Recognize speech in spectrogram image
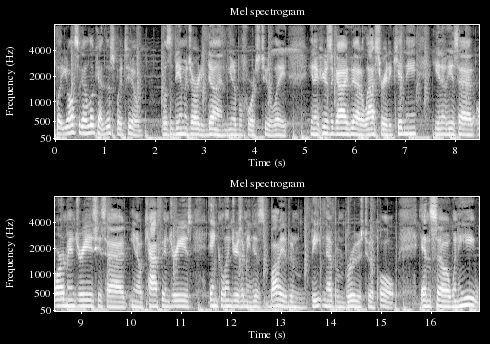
But you also got to look at it this way too. Was the damage already done, you know, before it's too late? You know, here's a guy who had a lacerated kidney. You know, he's had arm injuries, he's had, you know, calf injuries, ankle injuries. I mean, his body has been beaten up and bruised to a pulp. And so when he,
